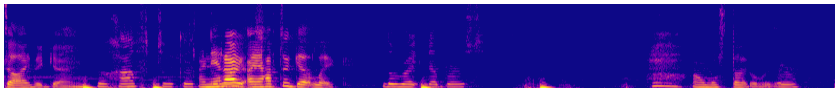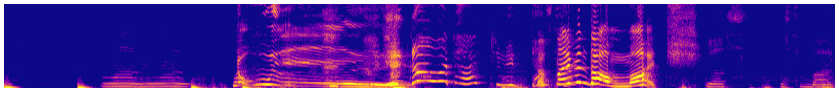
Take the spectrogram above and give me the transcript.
died again. You have to get I need. I, I have to get like. the right numbers. I almost died over there. Run, run. No You way! know what actually? That's not even that much. Yes, that's bad.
